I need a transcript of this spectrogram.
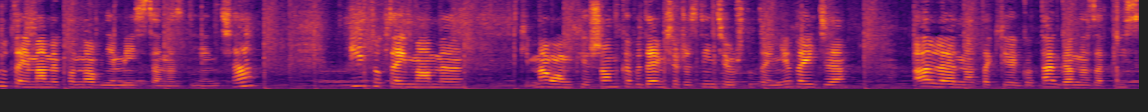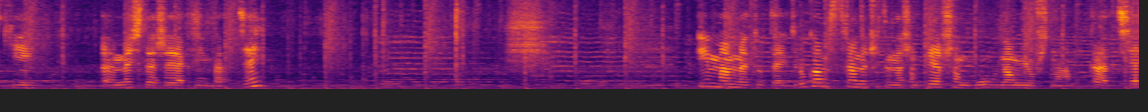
Tutaj mamy ponownie miejsca na zdjęcia. I tutaj mamy małą kieszonkę. Wydaje mi się, że zdjęcie już tutaj nie wejdzie, ale na takiego taga, na zapiski e, myślę, że jak najbardziej. I mamy tutaj drugą stronę, czyli naszą pierwszą główną już na karcie.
